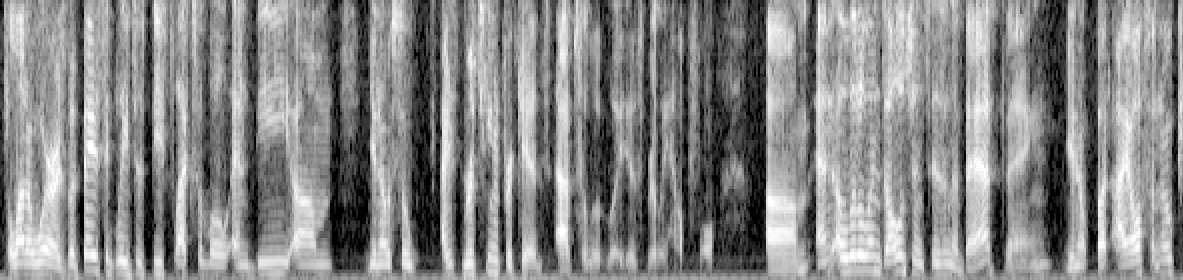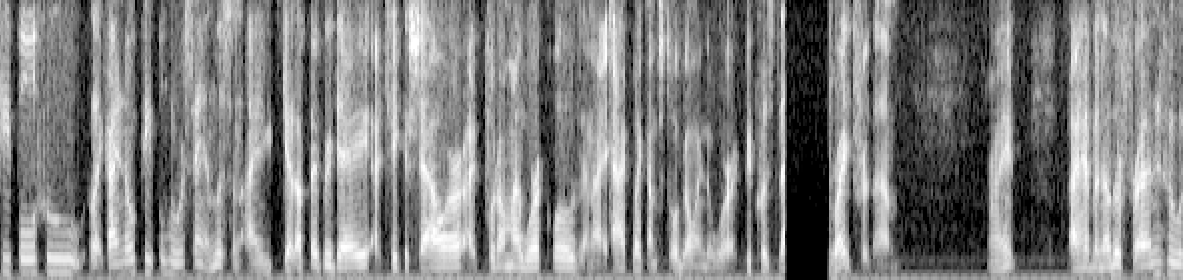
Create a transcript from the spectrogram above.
It's a lot of words, but basically just be flexible and be, um, you know, so I, routine for kids absolutely is really helpful. Um, and a little indulgence isn't a bad thing, you know. But I also know people who, like, I know people who are saying, "Listen, I get up every day, I take a shower, I put on my work clothes, and I act like I'm still going to work because that's right for them, right?" I have another friend who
